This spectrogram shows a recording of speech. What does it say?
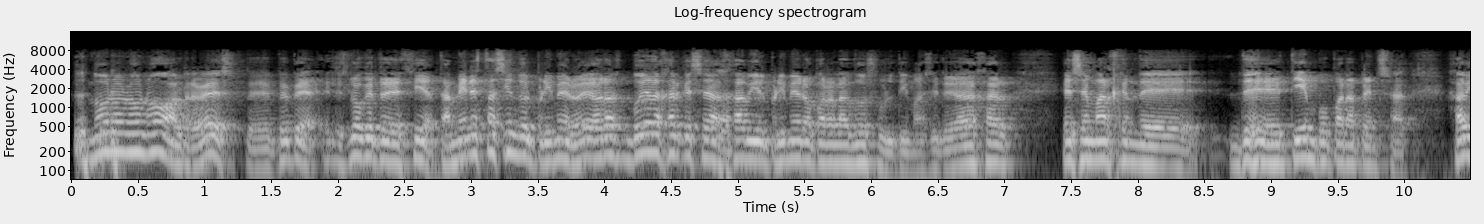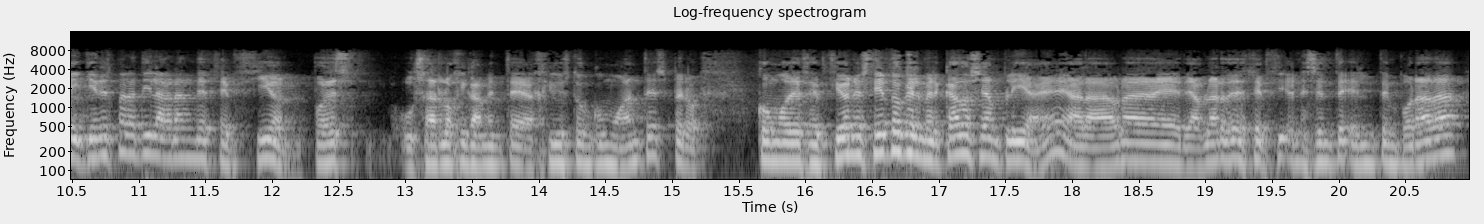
No, no, no, no, al revés, eh, Pepe, es lo que te decía. También está siendo el primero, ¿eh? Ahora voy a dejar que sea Javi el primero para las dos últimas y te voy a dejar ese margen de, de tiempo para pensar. Javi, ¿quién es para ti la gran decepción? Puedes usar lógicamente a Houston como antes, pero como decepción es cierto que el mercado se amplía, ¿eh? A la hora de, hablar de decepciones en, temporada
